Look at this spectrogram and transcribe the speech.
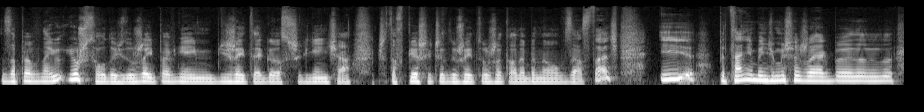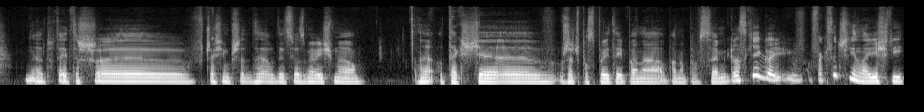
zapewne, już są dość duże i pewnie im bliżej tego rozstrzygnięcia, czy to w pierwszej, czy dużej turze, to one będą wzrastać. I pytanie będzie, myślę, że jakby e, tutaj też e, wcześniej przed audycją rozmawialiśmy o o tekście e, Rzeczpospolitej pana, pana profesora Migalskiego. I faktycznie, no, jeśli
